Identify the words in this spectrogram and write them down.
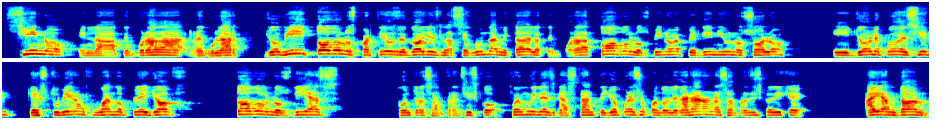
sino en la temporada regular. Yo vi todos los partidos de Dodgers la segunda mitad de la temporada, todos los vi, no me perdí ni uno solo y yo le puedo decir que estuvieron jugando playoffs todos los días contra San Francisco. Fue muy desgastante. Yo por eso cuando le ganaron a San Francisco dije, I am done.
